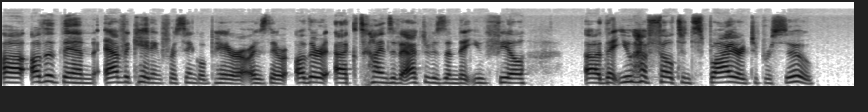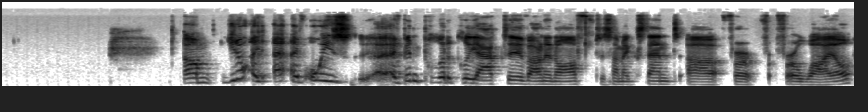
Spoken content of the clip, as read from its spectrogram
Uh, other than advocating for single payer, is there other act, kinds of activism that you feel uh, that you have felt inspired to pursue? Um, you know, I, have always I've been politically active on and off to some extent uh, for, for, for a while.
